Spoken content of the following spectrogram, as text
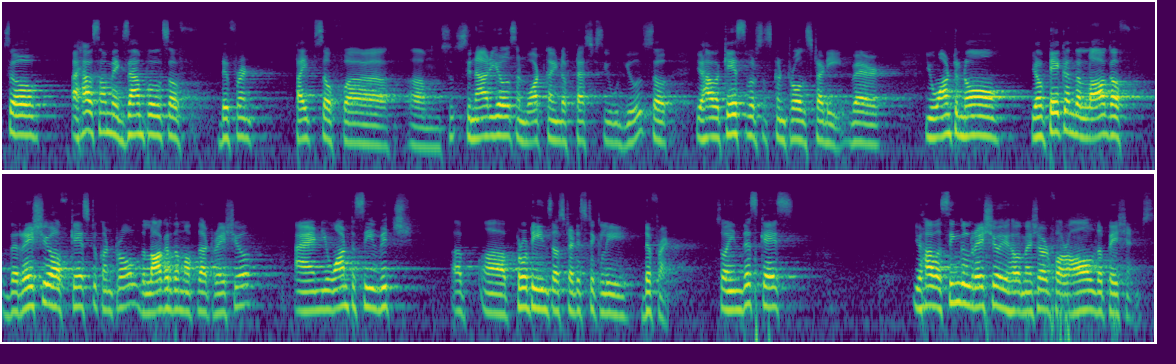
So, I have some examples of different types of uh, um, scenarios and what kind of tests you would use. So, you have a case versus control study where you want to know you have taken the log of the ratio of case to control the logarithm of that ratio and you want to see which uh, uh, proteins are statistically different. So, in this case you have a single ratio you have measured for all the patients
